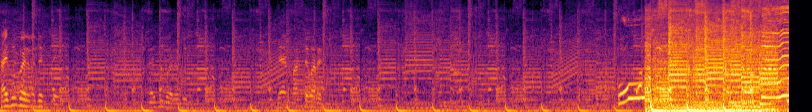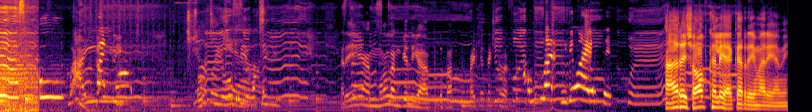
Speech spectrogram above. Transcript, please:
সাইফুল বাইরে দেখতে সাইফুল বাইরে দেখতে দেন মারতে পারেন ও ভাই ওপি ওপি ওপি আরে আমি মরলাম কে লিগা আপনি তো বাইটা দেখতে পাচ্ছেন ভিডিও আইছে। আরে সব খালি হ্যাকার রে মারে আমি।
